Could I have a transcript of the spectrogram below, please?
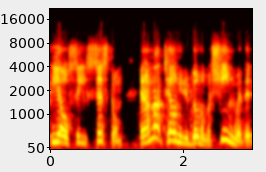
PLC system. And I'm not telling you to build a machine with it,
